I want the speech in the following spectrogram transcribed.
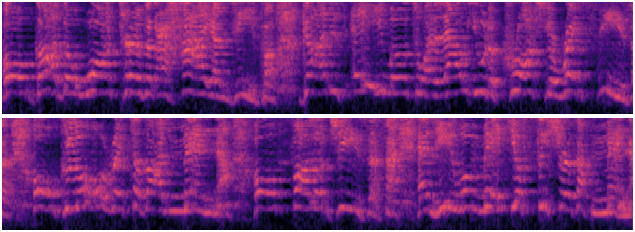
oh God, the waters that are high and deep. God is able to allow you to cross your Red Seas. Oh, glory to God, men. Oh, follow Jesus, and He will make you fishers of men.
